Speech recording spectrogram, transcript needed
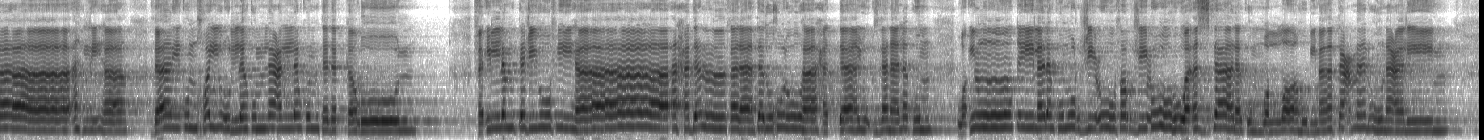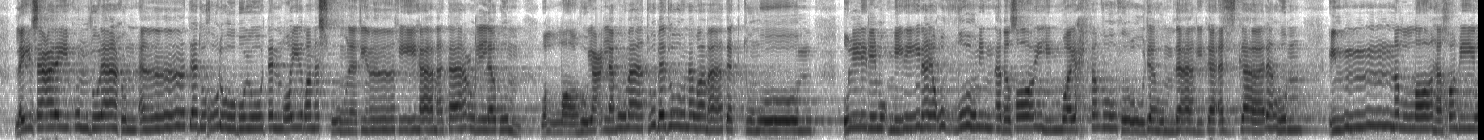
أهلها. ذلكم خير لكم لعلكم تذكرون. فإن لم تجدوا فيها أحدا فلا تدخلوها حتى يؤذن لكم وإن قيل لكم ارجعوا فارجعوه وأزكى لكم والله بما تعملون عليم. ليس عليكم جناح أن تدخلوا بيوتا غير مسكونة فيها متاع لكم والله يعلم ما تبدون وما تكتمون. قل للمؤمنين يغضوا من أبصارهم ويحفظوا فروجهم ذلك أزكى لهم. إن الله خبير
